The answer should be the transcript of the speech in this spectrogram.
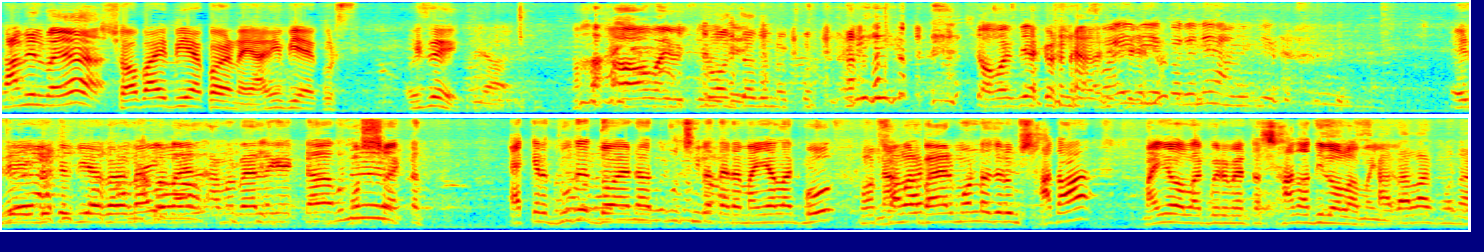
জামিল ভাইয়া? সবাই বিয়ে করে নাই আমি বিয়ে করছি। বুঝছে হ্যাঁ, ভাই, হইছে, হইছে। লজ্জাজনক। সবাই বিয়ে করে না আমি বিয়ে বিয়ে করে নেয় আমি বিয়ে করছি। এই যে এই লোকে বিয়ে করে নাই। আমার ভাইয়ের আমার ভাইয়ের লাগে একটা ফর্সা একটা একের দুধের দয়াটা তুলসী পাতা মাইয়া লাগবো। আমার ভাইয়ের মনটা যেরকম সাদা মাইয়াও লাগবে এরকম একটা সাদা দিললা মাইয়া। সাদা লাগবো না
